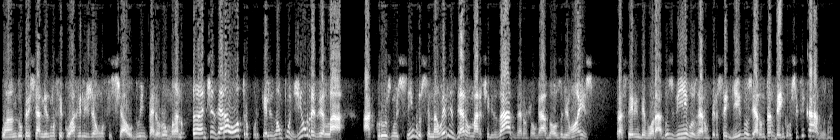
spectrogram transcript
quando o cristianismo ficou a religião oficial do Império Romano. Antes era outro, porque eles não podiam revelar a cruz nos símbolos, senão eles eram martirizados, eram jogados aos leões para serem devorados vivos, eram perseguidos e eram também crucificados. Né?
